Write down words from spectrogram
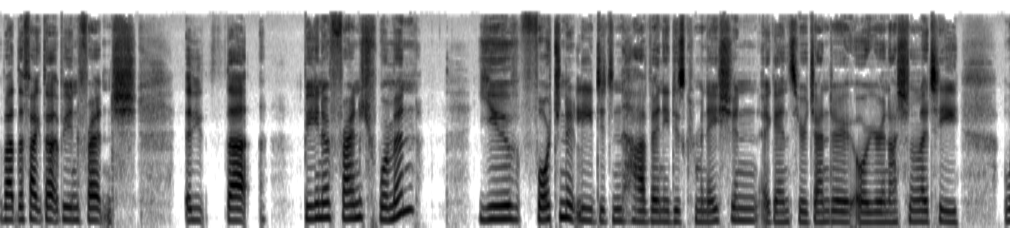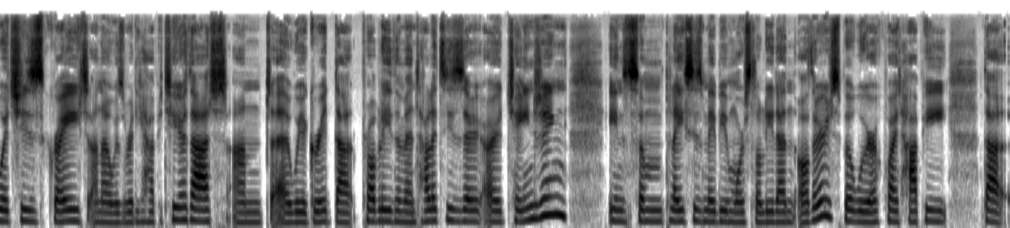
about the fact that being French, uh, that being a French woman, you fortunately didn't have any discrimination against your gender or your nationality, which is great. And I was really happy to hear that. And uh, we agreed that probably the mentalities are, are changing in some places, maybe more slowly than others. But we were quite happy that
